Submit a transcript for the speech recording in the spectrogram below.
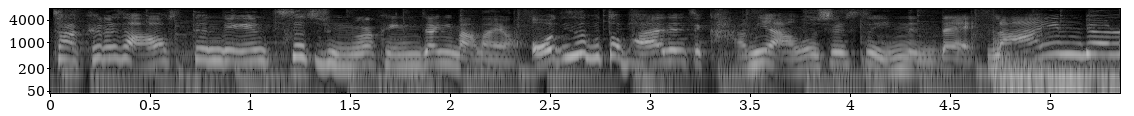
자 그래서 아웃스탠딩엔 티셔츠 종류가 굉장히 많아요. 어디서부터 봐야 될지 감이 안 오실 수 있는데 라인별로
